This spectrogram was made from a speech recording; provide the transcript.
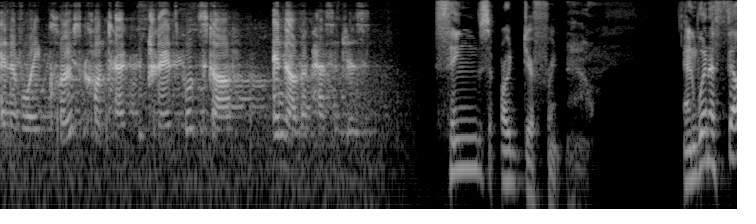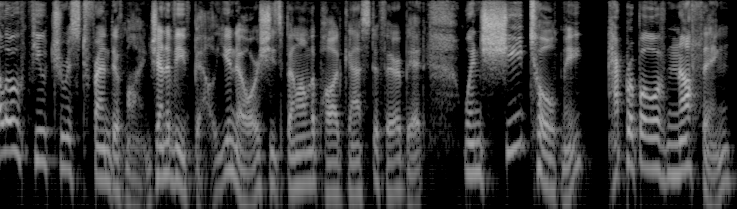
and avoid close contact with transport staff and other passengers. Things are different now. And when a fellow futurist friend of mine, Genevieve Bell, you know her, she's been on the podcast a fair bit, when she told me, apropos of nothing,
